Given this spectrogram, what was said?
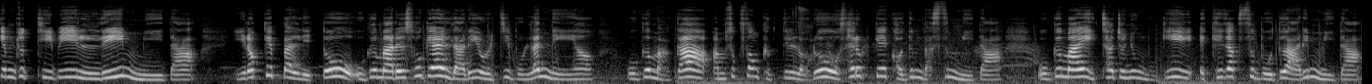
겜조TV 리입니다. 이렇게 빨리 또 오그마를 소개할 날이 올지 몰랐네요. 오그마가 암속성 극딜러로 새롭게 거듭났습니다. 오그마의 2차 전용 무기 에케작스 모드 R입니다.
